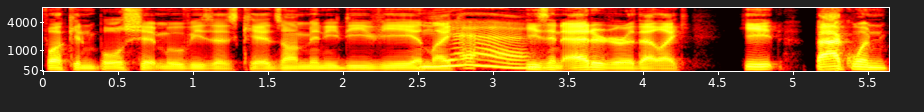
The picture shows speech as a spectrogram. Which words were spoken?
fucking bullshit movies as kids on mini DV and like yeah. he's an editor that like he back when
